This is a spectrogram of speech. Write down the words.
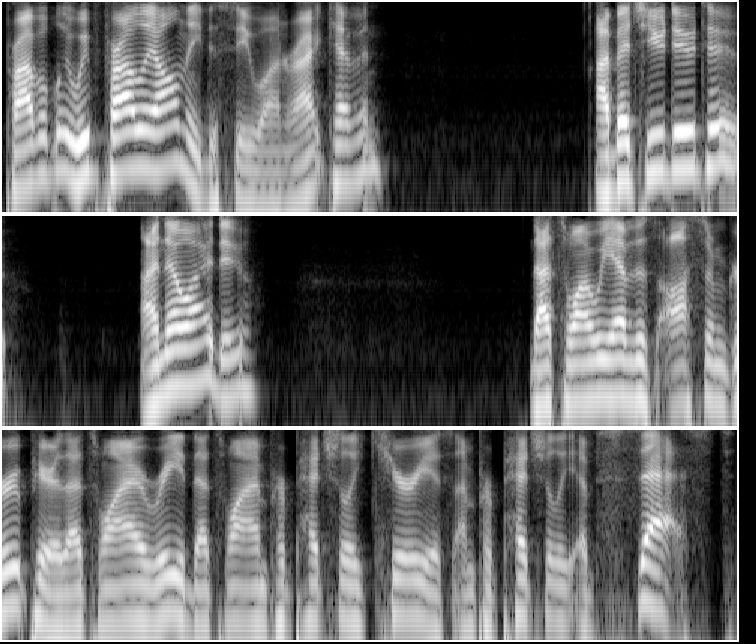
Probably. We probably all need to see one, right, Kevin? I bet you do too. I know I do. That's why we have this awesome group here. That's why I read. That's why I'm perpetually curious. I'm perpetually obsessed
